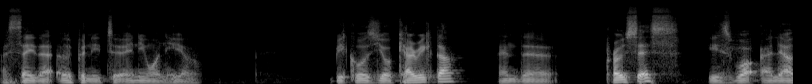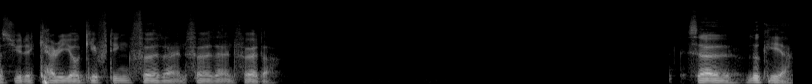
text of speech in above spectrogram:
I say that openly to anyone here. Because your character and the process is what allows you to carry your gifting further and further and further. So look here.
